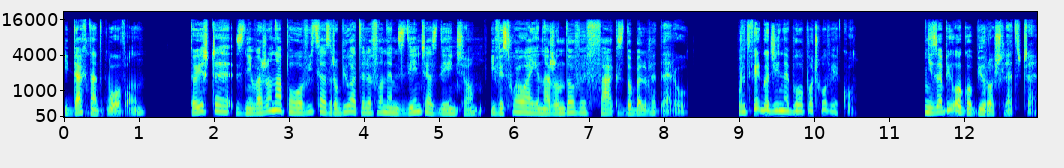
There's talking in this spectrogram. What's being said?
i dach nad głową, to jeszcze znieważona połowica zrobiła telefonem zdjęcia zdjęciom i wysłała je na rządowy faks do Belwederu. W dwie godziny było po człowieku. Nie zabiło go biuro śledcze.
